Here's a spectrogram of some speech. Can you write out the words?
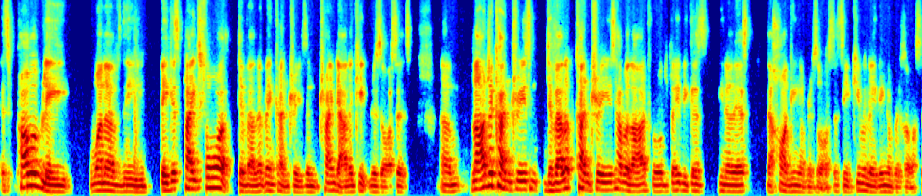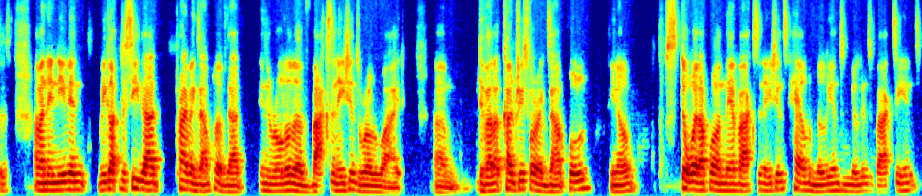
it's probably one of the biggest plights for developing countries and trying to allocate resources. Um, larger countries, developed countries have a large role to play because you know there's the hogging of resources, the accumulating of resources. Mean, and even we got to see that prime example of that in the rollout of vaccinations worldwide. Um, developed countries, for example, you know, stored up on their vaccinations, held millions and millions of vaccines.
